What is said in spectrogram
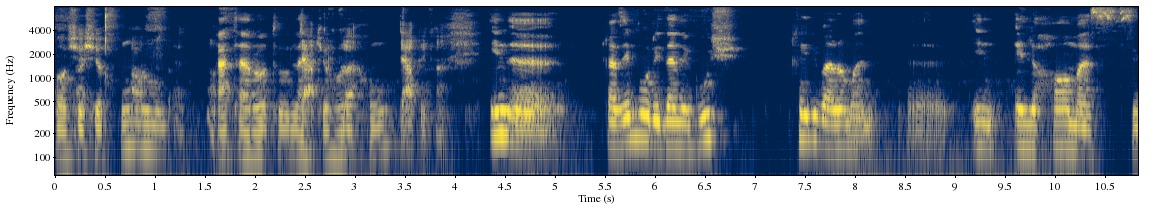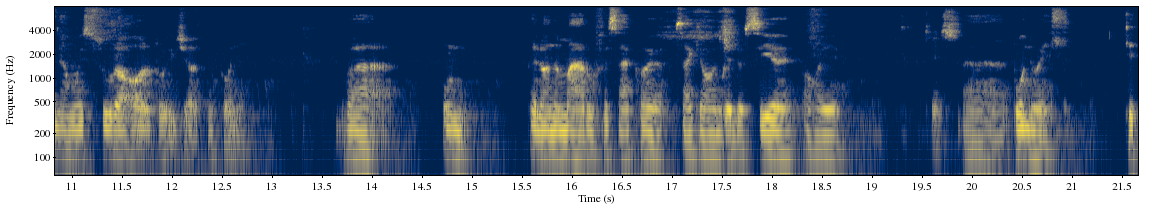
پاشش خون و. قطرات و لکه های. خون. دقیقا. این قضیه بریدن گوش خیلی برای من این الهام از سینمای سورئال رو ایجاد می‌کنه. و اون پلان معروف سگ آندلوسی آقای بونوئل که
